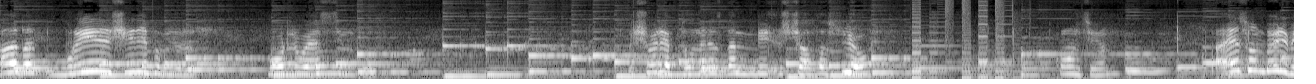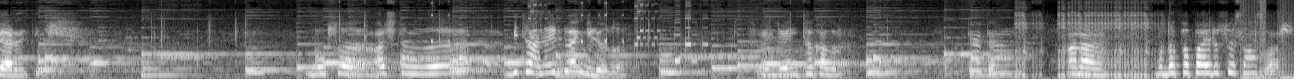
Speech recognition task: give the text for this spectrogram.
Aa bak burayı şey de yapabiliyoruz. Border veya simple. Şöyle yapalım en azından bir üst şahlası yok. Continue. En son böyle bir yerdeydik. Box'u açtığımızda bir tane eldiven geliyordu. Eldiveni takalım. Ana. Burada papyrus ve sans var.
